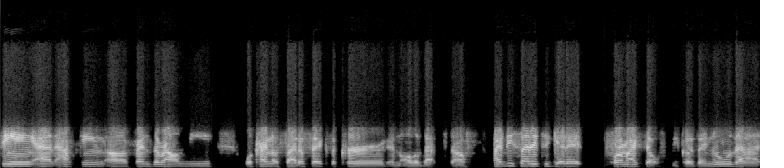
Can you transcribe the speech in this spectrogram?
seeing and asking uh, friends around me what kind of side effects occurred and all of that stuff. I decided to get it for myself because I knew that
